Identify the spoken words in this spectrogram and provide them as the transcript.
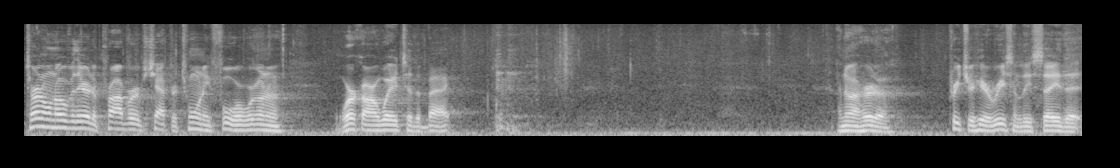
Turn on over there to Proverbs chapter 24. We're going to work our way to the back. I know I heard a preacher here recently say that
